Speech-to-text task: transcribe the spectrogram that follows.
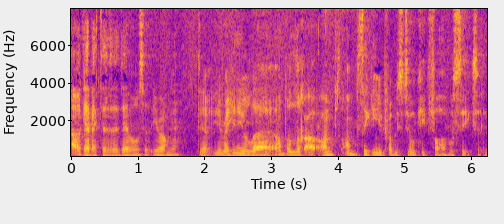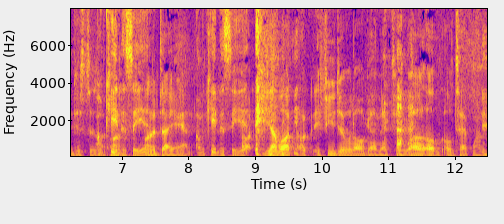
I'll go back to the Devils at Yeronga. Do You reckon you'll? Uh, oh, well, look, I- I'm I'm thinking you probably still kick five or six, and just as I'm keen on, to see it. on a day out. I'm keen to see Oh, it. you know what? I- if you do it, I'll go back to. I'll, I'll, I'll tap one.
